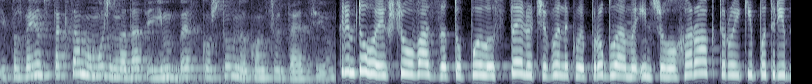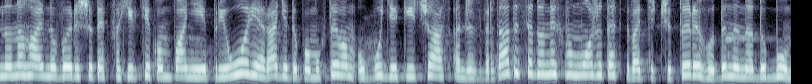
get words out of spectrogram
і познайомитися. Так само можемо надати їм безкоштовну консультацію. Крім того, якщо у вас затопило стелю чи виникли проблеми іншого характеру, які потрібно нагально вирішити, фахівці компанії Пріорі раді допомогти вам у будь-який час, адже звертатися до них ви можете 24 години на добу.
